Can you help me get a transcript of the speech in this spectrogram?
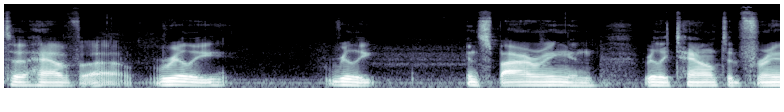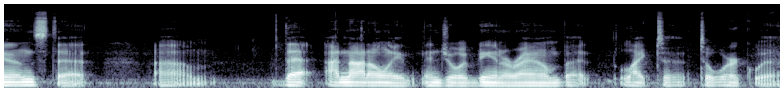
to have uh, really, really inspiring and really talented friends that um, that I not only enjoy being around but like to to work with.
